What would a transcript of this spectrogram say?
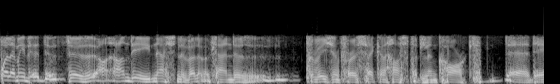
Well, I mean, there's, on the National Development Plan, there's provision for a second hospital in Cork. Uh, the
